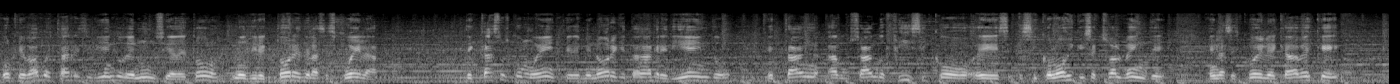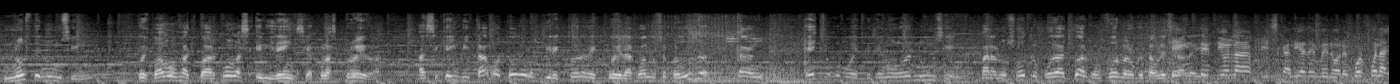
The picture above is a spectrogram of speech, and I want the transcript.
porque vamos a estar recibiendo denuncias de todos los directores de las escuelas, de casos como este, de menores que están agrediendo, que están abusando físico, eh, psicológico y sexualmente en las escuelas. Y cada vez que nos denuncien, pues vamos a actuar con las evidencias, con las pruebas. Así que invitamos a todos los directores de escuela, cuando se produzcan hechos como este, que no lo denuncien, para nosotros poder actuar conforme a lo que establece la ley. ¿Qué entendió la Fiscalía de Menores? ¿Cuál fue la...?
